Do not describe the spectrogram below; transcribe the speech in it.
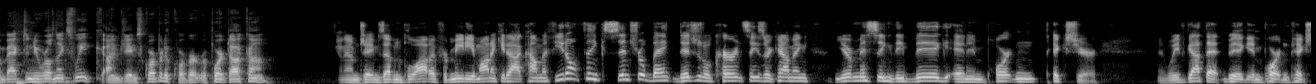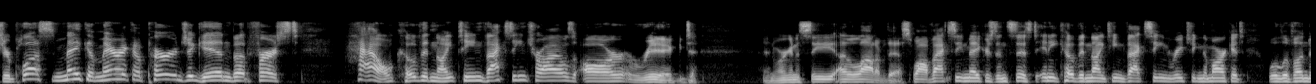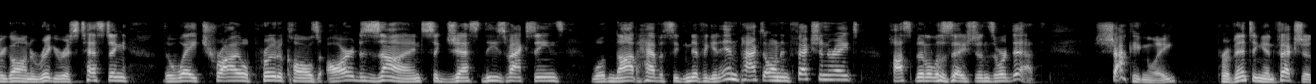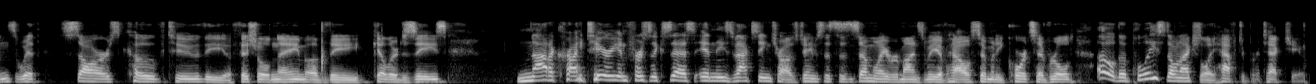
Welcome back to New World Next Week. I'm James Corbett of CorbettReport.com. And I'm James Evan Pilato from MediaMonarchy.com. If you don't think central bank digital currencies are coming, you're missing the big and important picture. And we've got that big important picture. Plus, make America purge again. But first, how COVID 19 vaccine trials are rigged. And we're going to see a lot of this. While vaccine makers insist any COVID 19 vaccine reaching the market will have undergone rigorous testing, the way trial protocols are designed suggests these vaccines will not have a significant impact on infection rates, hospitalizations, or death. Shockingly, preventing infections with SARS CoV 2, the official name of the killer disease, not a criterion for success in these vaccine trials. James, this in some way reminds me of how so many courts have ruled oh, the police don't actually have to protect you.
